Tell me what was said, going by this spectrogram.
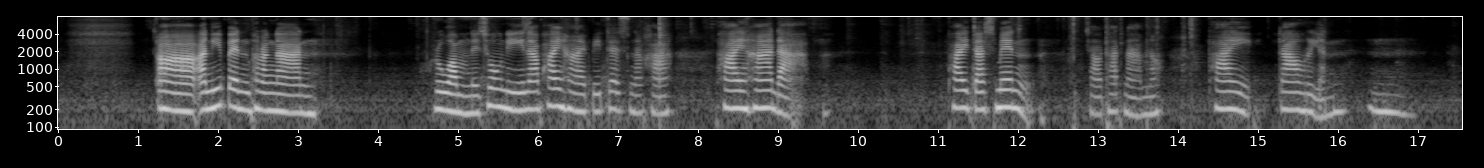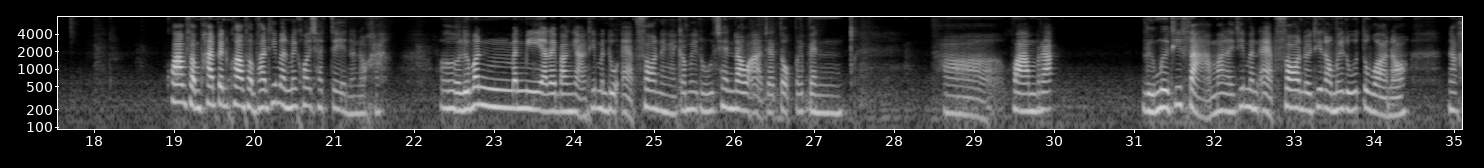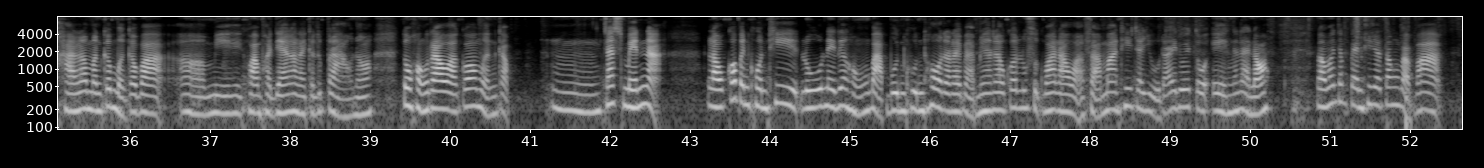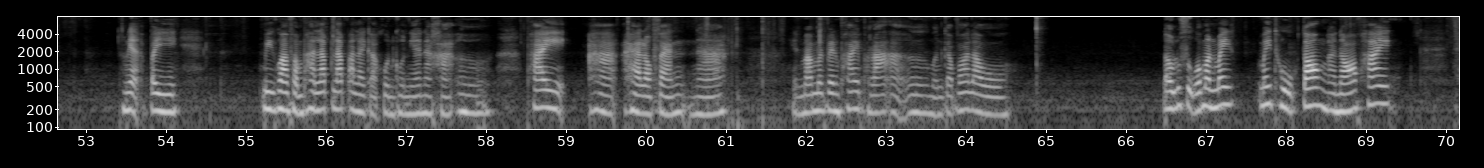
อ่าอันนี้เป็นพลังงานรวมในช่วงนี้นะไพ่ไฮปิเตสนะคะไพ่ห้าดาบ ไพ่ judgment ชาวธาตุน้ำเนาะไพ่เก้าเหรียญความสัมพันธ์เป็นความสัมพันธ์ที่มันไม่ค่อยชัดเจนนะเนาะค่ะเออหรือมันมันมีอะไรบางอย่างที่มันดูแอบซ่อนยังไง ก็ไม่รู้ เช่นเราอาจจะตกไปเป็นความรัก หรือมือที่สามอะไรที่มันแอบซ่อนโดยที่เราไม่รู้ตัวเนาะนะคะแล้วมันก็เหมือนกับว่ามีความขัดแย้งอะไรกันหรือเปล่าเนาะตัวของเราอะก็เหมือนกับ อืม judgment อะเราก็เป็นคนที่รู้ในเรื่องของบาปบุญคุณโทษอะไรแบบนี้เราก็รู้สึกว่าเราอะสามารถที่จะอยู่ได้ด้วยตัวเองนั่นแหละเนาะเราไม่จำเป็นที่จะต้องแบบว่า เนี่ยไปมีความสัมพันธ์ลับๆอะไรกับคนคนนี้นะคะ เออไพ่ฮาโลแฟนนะ เห็นไหมมันเป็นไพ่พระอะเออ เหมือนกับว่าเรา เรารู้สึกว่ามันไม่ไม่ถูกต้องอะเนาะไพ่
